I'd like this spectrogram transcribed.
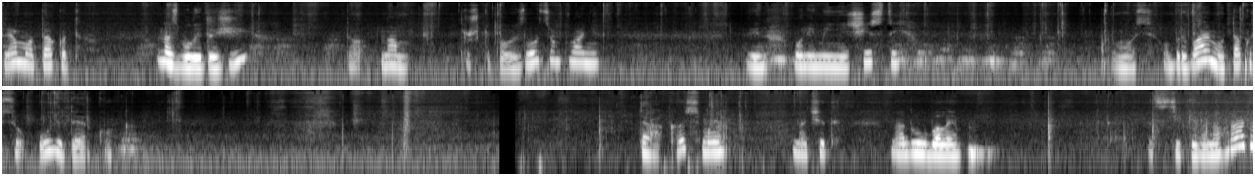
Прямо так от. У нас були дожі, то нам трошки повезло в цьому плані. Він більш-менш чистий. Ось, обриваємо так ось у відерку. Так, ось ми, значить, надлубали стільки винограду.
